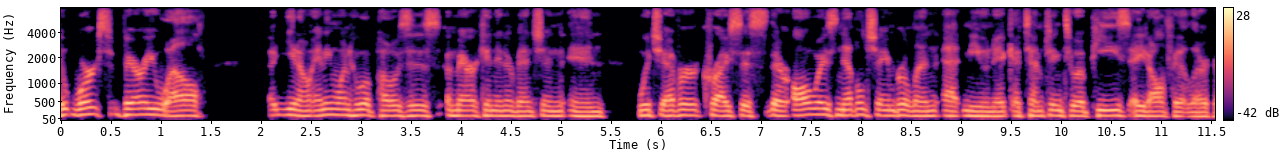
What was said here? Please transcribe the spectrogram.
It works very well. Uh, You know, anyone who opposes American intervention in whichever crisis, they're always Neville Chamberlain at Munich attempting to appease Adolf Hitler.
